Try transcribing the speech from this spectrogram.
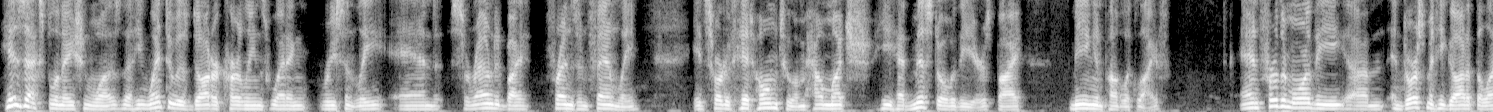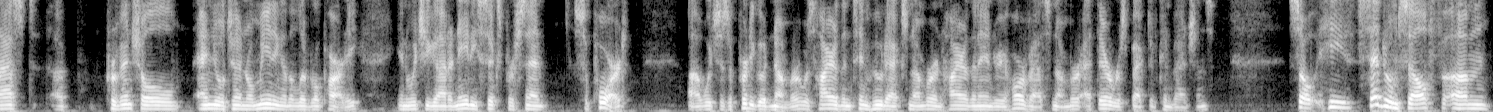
His explanation was that he went to his daughter Carleen's wedding recently and, surrounded by friends and family, it sort of hit home to him how much he had missed over the years by being in public life. And furthermore, the um, endorsement he got at the last uh, provincial annual general meeting of the Liberal Party, in which he got an 86% support, uh, which is a pretty good number, It was higher than Tim Hudak's number and higher than Andrea Horwath's number at their respective conventions. So he said to himself, um,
